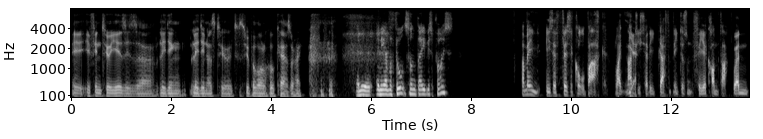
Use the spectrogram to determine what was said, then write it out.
if in two years is uh, leading leading us to to Super Bowl, who cares, right? any any other thoughts on Davis Price? I mean, he's a physical back. Like Naji yeah. said, he definitely doesn't fear contact. When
